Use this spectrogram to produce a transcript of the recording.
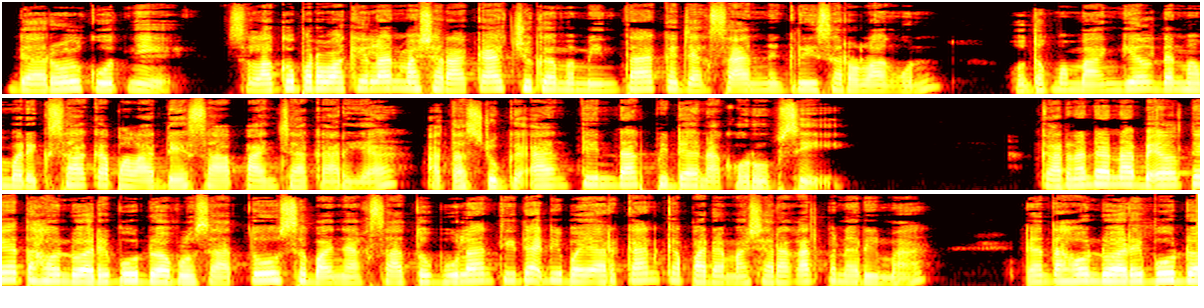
Darul Kutni, selaku perwakilan masyarakat juga meminta Kejaksaan Negeri Sarolangun untuk memanggil dan memeriksa Kepala Desa Pancakarya atas dugaan tindak pidana korupsi. Karena dana BLT tahun 2021 sebanyak satu bulan tidak dibayarkan kepada masyarakat penerima, dan tahun 2022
